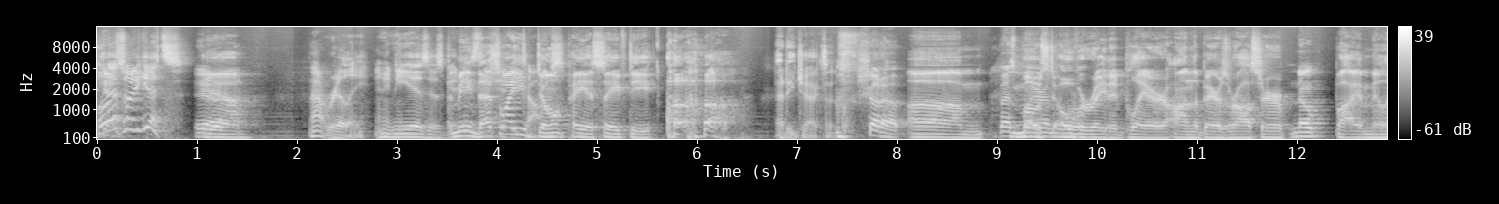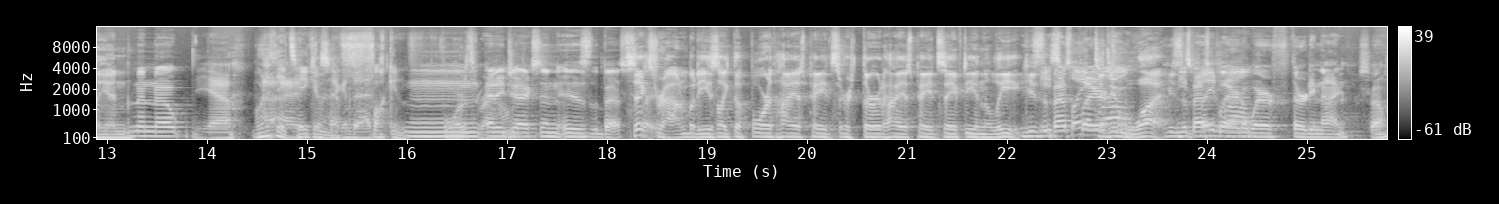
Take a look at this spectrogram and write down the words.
Well, that's what he gets. Yeah. Not really. I mean, he is as good. I mean, as the that's shit why he you talks. don't pay a safety. Eddie Jackson. Shut up. Um, Best player most in the world. overrated player on the Bears roster. Nope. By a million. no, no. yeah. What did they I- take him in second the that. fucking fourth round? Eddie Jackson is the best. Sixth player. round, but he's like the fourth highest paid or third highest paid safety in the league. He's the He's best played player well. To do what? He's, He's the best played player well. to wear 39. So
